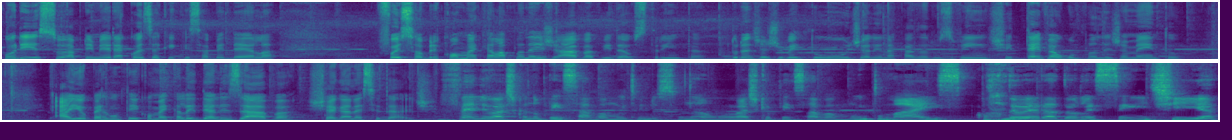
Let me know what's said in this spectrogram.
Por isso, a primeira coisa que quis saber dela foi sobre como é que ela planejava a vida aos 30. Durante a juventude, ali na casa dos 20, teve algum planejamento? Aí eu perguntei como é que ela idealizava chegar nessa idade. Velho, eu acho que eu não pensava muito nisso, não. Eu acho que eu pensava muito mais quando eu era adolescente, ia,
